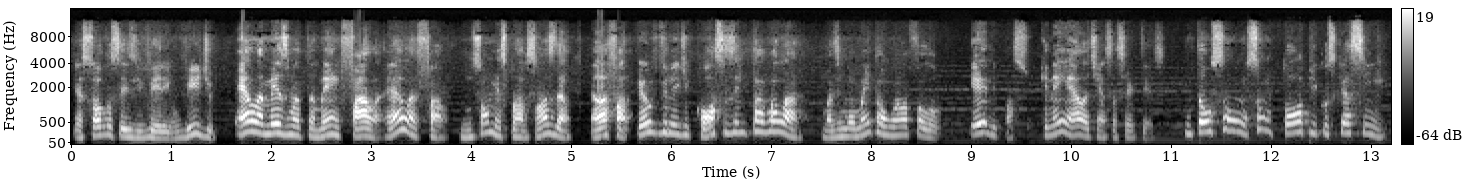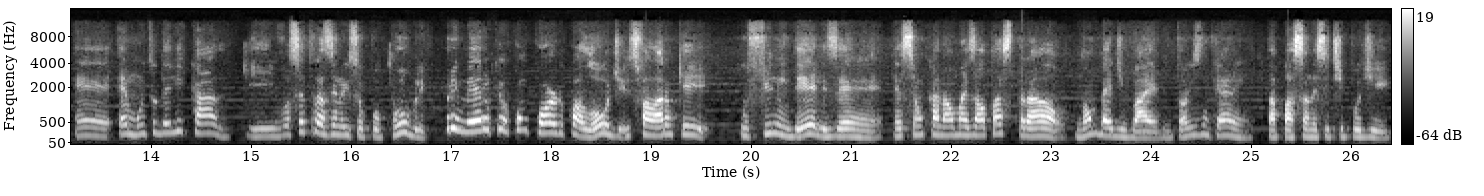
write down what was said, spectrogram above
é só vocês verem o vídeo, ela mesma também fala, ela fala, não são minhas palavras, são as dela. Ela fala, eu virei de costas e ele tava lá. Mas em momento algum ela falou, ele passou, que nem ela tinha essa certeza. Então são, são tópicos que assim é, é muito delicado. E você trazendo isso para o público, primeiro que eu concordo com a Load, eles falaram que o feeling deles é, é ser um canal mais alto astral, não bad vibe. Então eles não querem estar tá passando esse tipo de,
